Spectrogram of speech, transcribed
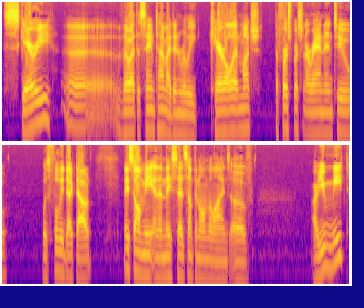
scary, uh, though at the same time I didn't really care all that much. The first person I ran into was fully decked out. They saw me and then they said something along the lines of, Are you meat?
